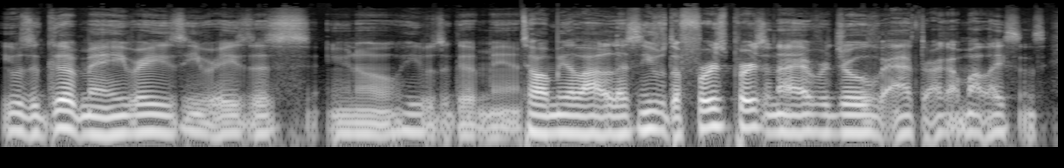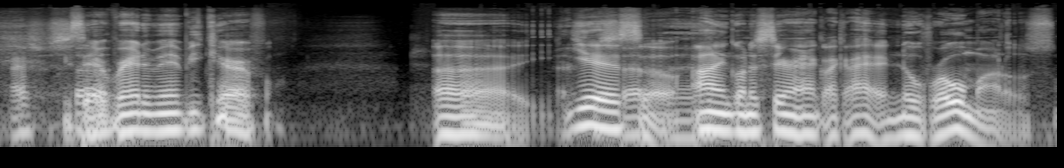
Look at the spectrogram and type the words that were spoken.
He was a good man. He raised, he raised us. You know, he was a good man. Taught me a lot of lessons. He was the first person I ever drove after I got my license. That's He said, up. "Brandon, man, be careful." Uh, yeah. what's up, So. I ain't gonna sit here and act like I had no role models,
